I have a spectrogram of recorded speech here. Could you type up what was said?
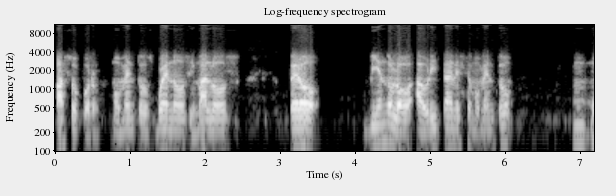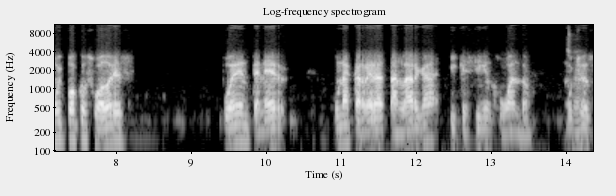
paso por momentos buenos y malos, pero viéndolo ahorita en este momento, muy pocos jugadores pueden tener una carrera tan larga y que siguen jugando. Muchos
